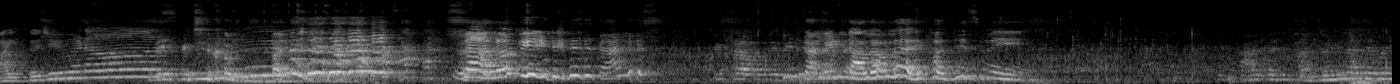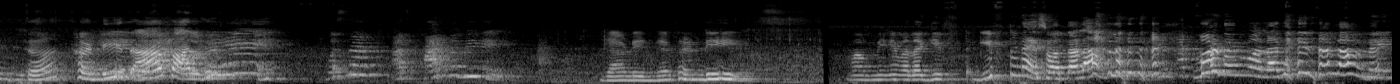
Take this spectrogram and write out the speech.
आयतं जेवण झालं पीठ. पीठ कालवलंय. कधीच मी. थंडीत आ पालघर. जाम डेंजर थंडी. मम्मीने मला गिफ्ट गिफ्ट नाही स्वतःला नाही. म्हणून मला द्यायला लावलंय.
